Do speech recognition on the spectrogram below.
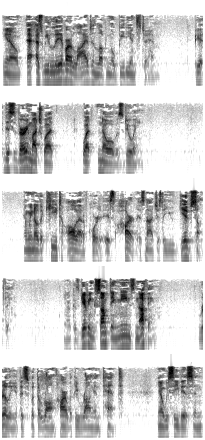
you know, as we live our lives in loving obedience to him. This is very much what, what Noah was doing. And we know the key to all that, of course, is the heart. It's not just that you give something. You know, because giving something means nothing, really, if it's with the wrong heart, with the wrong intent. You know, we see this in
